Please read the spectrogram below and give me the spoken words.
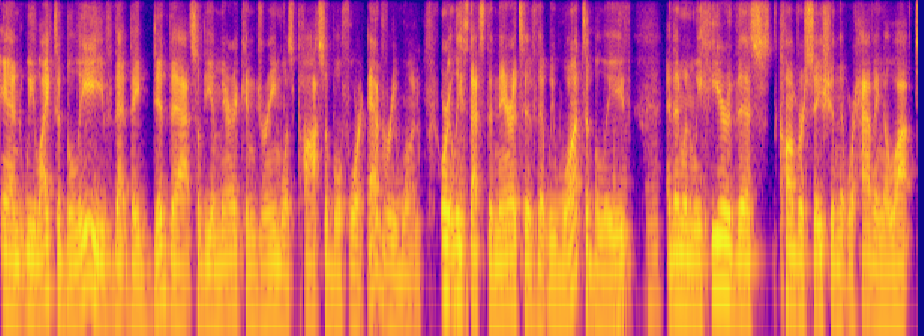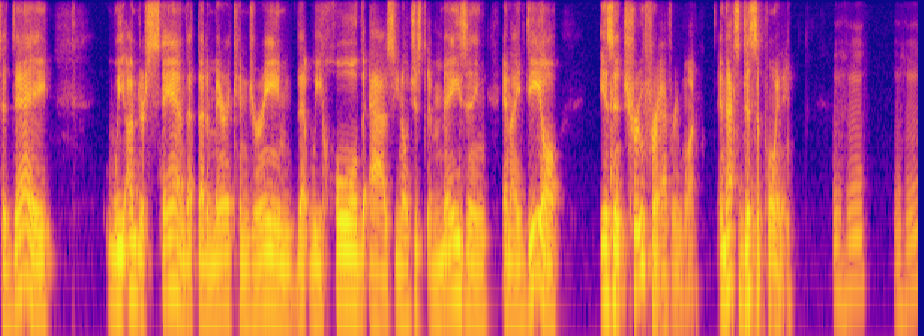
and we like to believe that they did that so the american dream was possible for everyone or at least that's the narrative that we want to believe mm-hmm. mm-hmm. and then when we hear this conversation that we're having a lot today we understand that that american dream that we hold as you know just amazing and ideal isn't true for everyone and that's mm-hmm. disappointing Mm-hmm. Mm-hmm.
